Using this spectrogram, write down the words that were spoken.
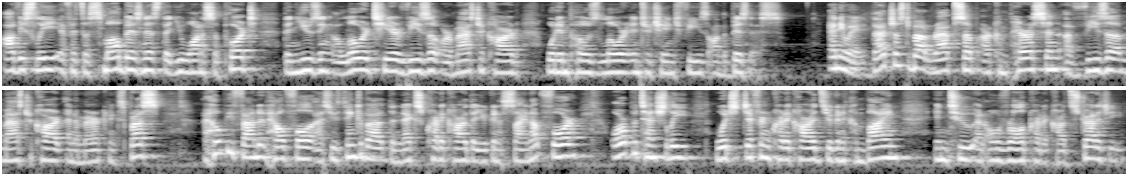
Obviously, if it's a small business that you want to support, then using a lower tier Visa or MasterCard would impose lower interchange fees on the business. Anyway, that just about wraps up our comparison of Visa, MasterCard, and American Express. I hope you found it helpful as you think about the next credit card that you're going to sign up for, or potentially which different credit cards you're going to combine into an overall credit card strategy.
